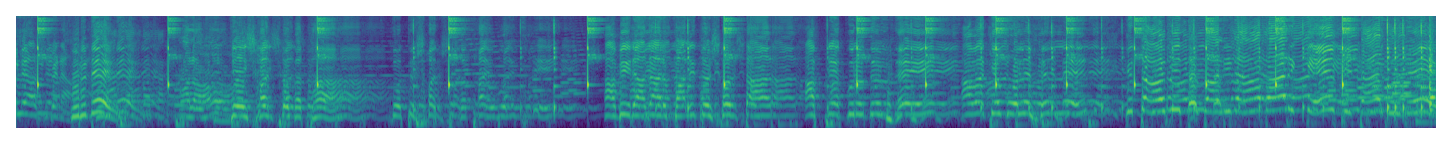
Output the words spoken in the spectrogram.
স্কুলে আসবে না। গুরুদেব বলো যে সত্য কথা কত সত্য কথাই বলেছে? আমি রাধার পালিত সন্তান। আপনি গুরুদেব হয়ে আমাকে বলে ফেললেন কিন্তু আমি তো জানি না আমার কে পিতা গুরুদেব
